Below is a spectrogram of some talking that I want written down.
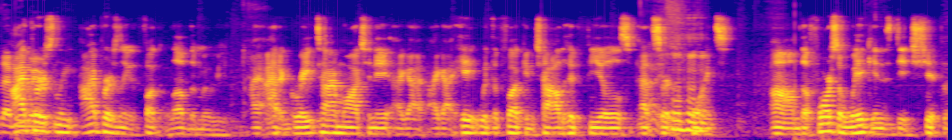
Be I weird. personally, I personally fucking love the movie. I, I had a great time watching it. I got I got hit with the fucking childhood feels at certain points. Um, the Force Awakens did shit for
